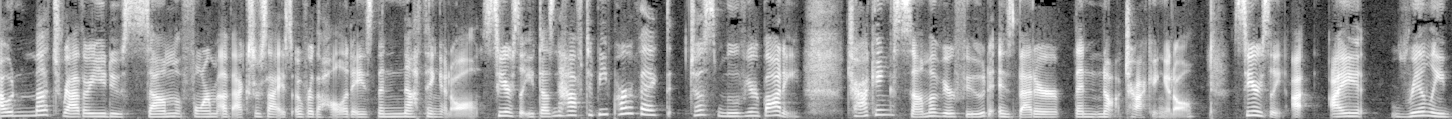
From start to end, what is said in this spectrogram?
I would much rather you do some form of exercise over the holidays than nothing at all. Seriously, it doesn't have to be perfect. Just move your body. Tracking some of your food is better than not tracking at all. Seriously, I, I really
